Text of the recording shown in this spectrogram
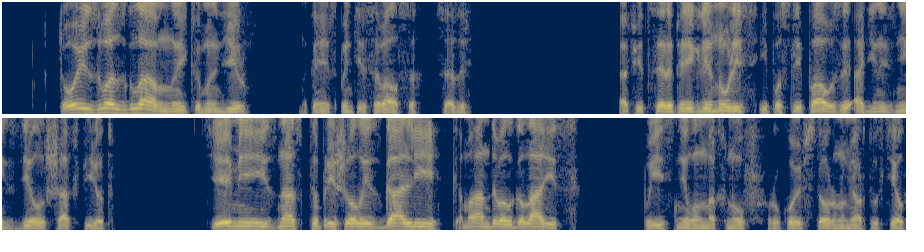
— Кто из вас главный командир? — наконец поинтересовался Цезарь. Офицеры переглянулись, и после паузы один из них сделал шаг вперед. — Теми из нас, кто пришел из Галлии, командовал Главис, — пояснил он, махнув рукой в сторону мертвых тел.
